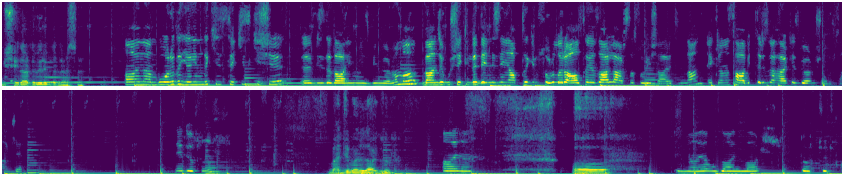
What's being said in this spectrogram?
bir şeyler de verebilirlerse. Aynen. Bu arada yayındaki 8 kişi e, biz de dahil miyiz bilmiyorum ama bence bu şekilde Deniz'in yaptığı gibi soruları alta yazarlarsa soru işaretinden ekrana sabitleriz ve herkes görmüş olur sanki. Ne diyorsunuz? Bence böyle daha güzel. Aynen. Aa, Dünyaya uzaylılar. Dört çocuk.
